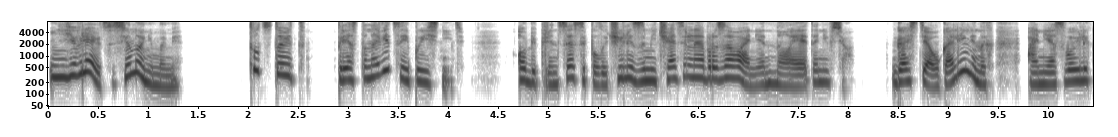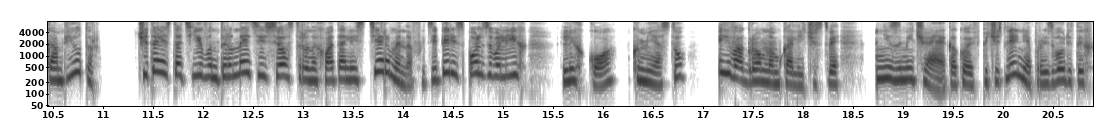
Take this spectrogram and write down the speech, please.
не являются синонимами. Тут стоит приостановиться и пояснить. Обе принцессы получили замечательное образование, но это не все. Гостя у Калининых, они освоили компьютер. Читая статьи в интернете, сестры нахватались терминов и теперь использовали их легко, к месту и в огромном количестве, не замечая, какое впечатление производит их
